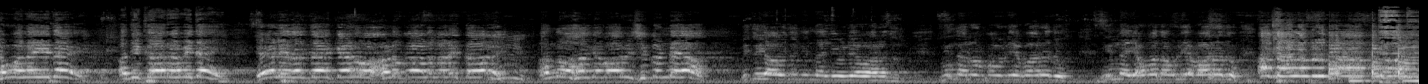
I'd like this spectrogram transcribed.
ಯೌವನ ಇದೆ ಅಧಿಕಾರವಿದೆ. ಹೇಳಿದಂತೆ ಕೇಳುವ ಅಳುಕಾಳುಗಳಿದ್ದಾವೆ ಅನ್ನುವ ಹಾಗೆ ಭಾವಿಸಿಕೊಂಡೆಯ, ಇದು ಯಾವುದು? ನಿನ್ನಲ್ಲಿ ಉಳಿಯಬಾರದು. ನಿನ್ನ ರೂಪ ಉಳಿಯಬಾರದು. ನಿನ್ನ ಯೌವನ ಉಳಿಯಬಾರದು. ಅಕಾಲ ವೃದ್ಧ.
